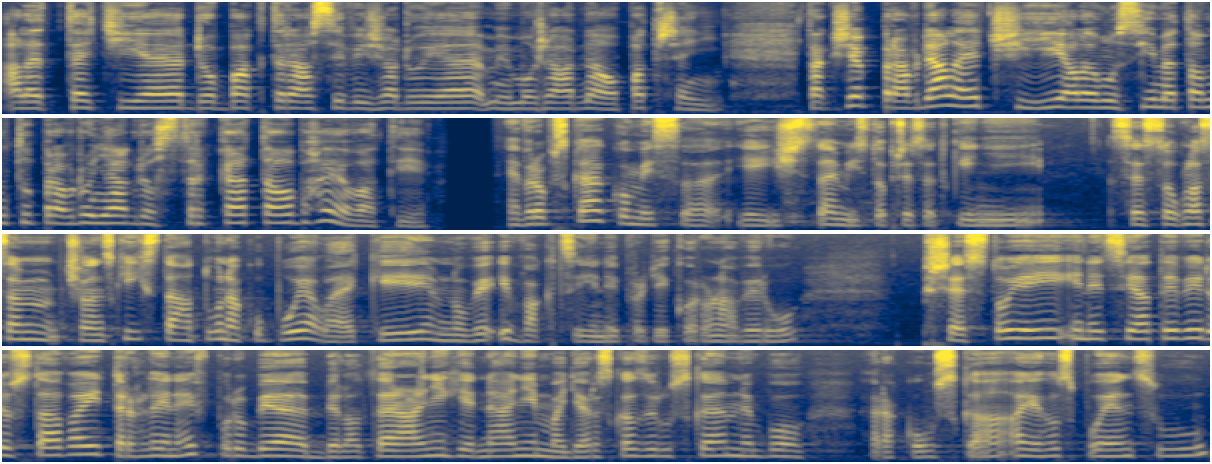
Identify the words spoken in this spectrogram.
ale teď je doba, která si vyžaduje mimořádná opatření. Takže pravda léčí, ale musíme tam tu pravdu nějak dostrkat a obhajovat ji. Evropská komise, jejíž jste místo předsedkyní, se souhlasem členských států nakupuje léky, nově i vakcíny proti koronaviru. Přesto její iniciativy dostávají trhliny v podobě bilaterálních jednání Maďarska s Ruskem nebo Rakouska a jeho spojenců,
